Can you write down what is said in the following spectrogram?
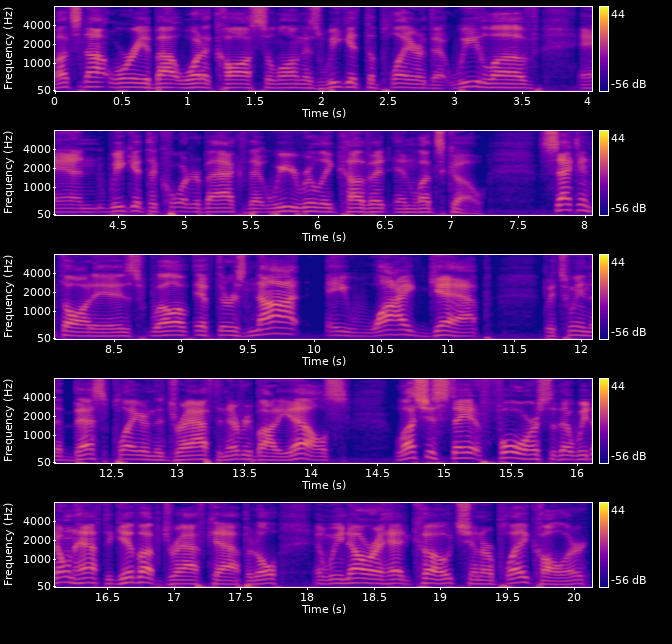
Let's not worry about what it costs so long as we get the player that we love and we get the quarterback that we really covet, and let's go. Second thought is well, if there's not a wide gap, between the best player in the draft and everybody else. Let's just stay at four so that we don't have to give up draft capital, and we know our head coach and our play caller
